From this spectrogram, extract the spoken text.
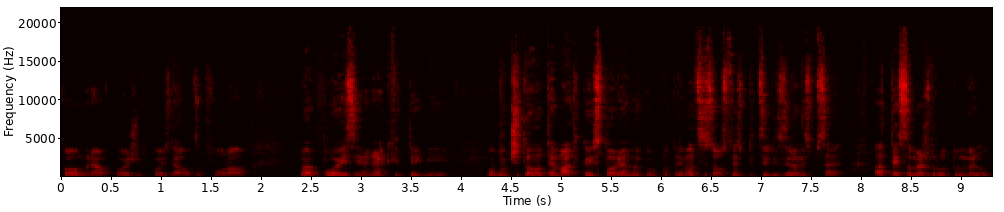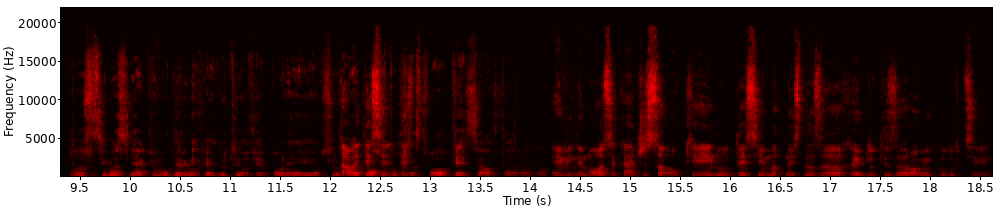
кой е умрял, кой е жив, кой е излял от затвора, поезия, някакви теми, обучителна тематика, история на групата. Имат си собствени специализирани списания. А те са между другото около Тоест има си някакви модерни хайдути в Япония и абсолютно Да, бе, те си- общество е окей те- с цялата тази работа. Еми не мога да се каже, че са окей, но те си имат наистина за хайдути, за робин худовци.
